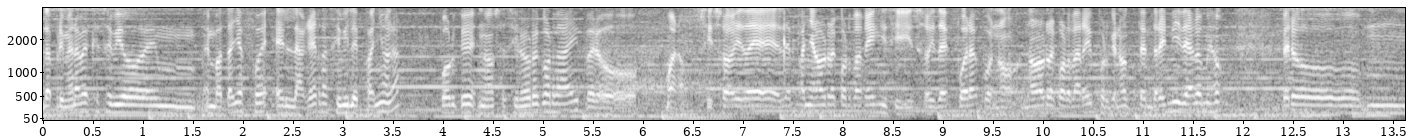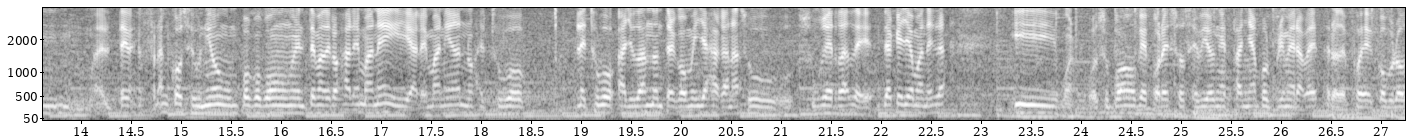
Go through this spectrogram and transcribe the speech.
la primera vez que se vio en, en batalla fue en la Guerra Civil Española porque no sé si lo recordáis, pero bueno, si sois de, España lo recordaréis y si sois de fuera pues no, lo recordaréis porque no tendréis ni idea a lo mejor, pero mm, el Franco se unió un poco con el tema de los alemanes y Alemania nos estuvo le estuvo ayudando entre comillas a ganar su, guerra de, de, aquella manera y bueno, pues supongo que por eso se vio en España por primera vez, pero después cobró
